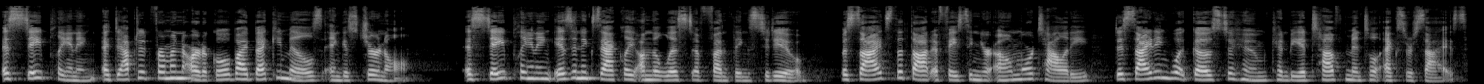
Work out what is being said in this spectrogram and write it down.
Estate planning, adapted from an article by Becky Mills, Angus Journal. Estate planning isn't exactly on the list of fun things to do. Besides the thought of facing your own mortality, deciding what goes to whom can be a tough mental exercise.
